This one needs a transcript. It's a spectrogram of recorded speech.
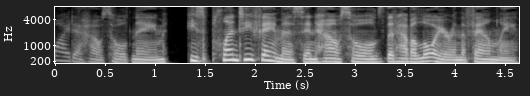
quite a household name. He's plenty famous in households that have a lawyer in the family.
